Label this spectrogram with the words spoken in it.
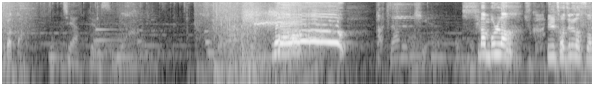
죽었다. 제압되었습니다 와! 난 몰라. 일 저질렀어.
